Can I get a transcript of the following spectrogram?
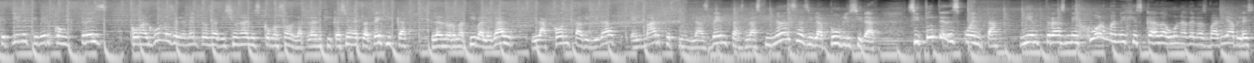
que tiene que ver con tres con algunos elementos adicionales como son la planificación estratégica, la normativa legal, la contabilidad, el marketing, las ventas, las finanzas y la publicidad. Si tú te des cuenta, mientras mejor manejes cada una de las variables,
